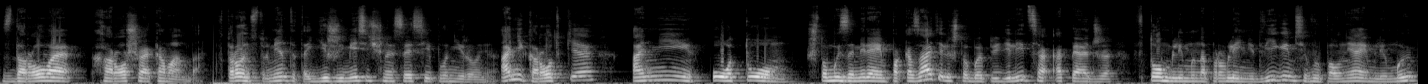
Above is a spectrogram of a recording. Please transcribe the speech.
здоровая, хорошая команда. Второй инструмент это ежемесячные сессии планирования. Они короткие, они о том, что мы замеряем показатели, чтобы определиться, опять же, в том ли мы направлении двигаемся, выполняем ли мы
